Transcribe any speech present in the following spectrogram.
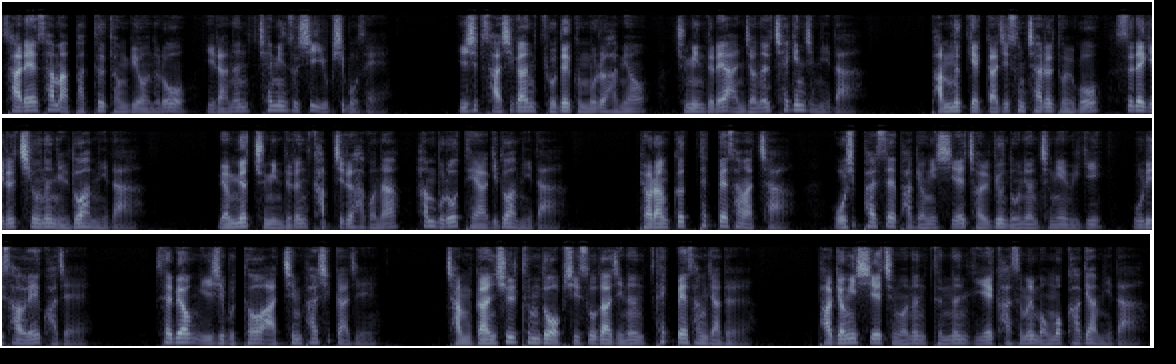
사례 3 아파트 경비원으로 일하는 최민수 씨 65세. 24시간 교대 근무를 하며 주민들의 안전을 책임집니다. 밤늦게까지 순찰을 돌고 쓰레기를 치우는 일도 합니다. 몇몇 주민들은 갑질을 하거나 함부로 대하기도 합니다. 벼랑 끝 택배 상하차 58세 박영희 씨의 절규 노년층의 위기 우리 사회의 과제 새벽 2시부터 아침 8시까지 잠깐 쉴 틈도 없이 쏟아지는 택배 상자들 박영희 씨의 증언은 듣는 이의 가슴을 먹먹하게 합니다.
